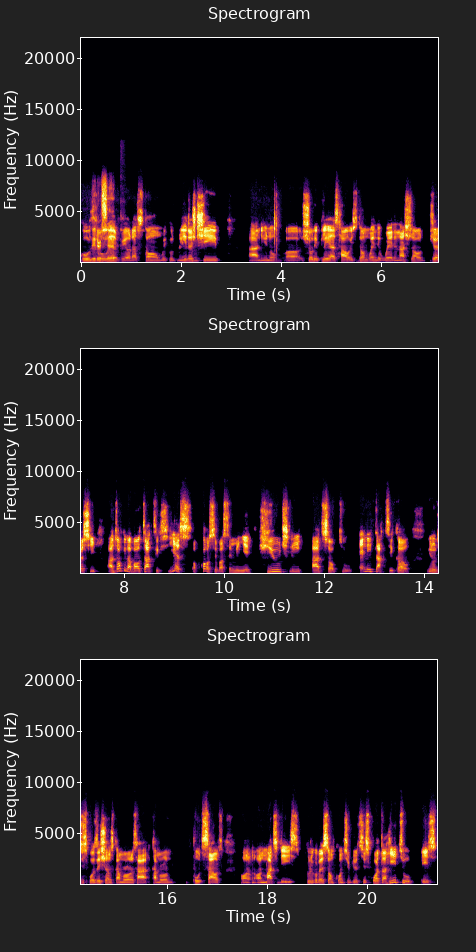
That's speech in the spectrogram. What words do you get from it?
go leadership. through every other storm. We could leadership, and you know uh, show the players how it's done when they wear the national jersey. And talking about tactics, yes, of course, Sebastien Migné hugely adds up to any tactical you know dispositions Cameroon Cameroon puts out on on match days. Rigobert Song contributes his quarter. He too is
